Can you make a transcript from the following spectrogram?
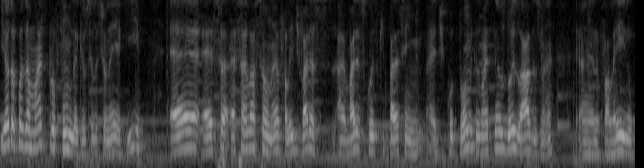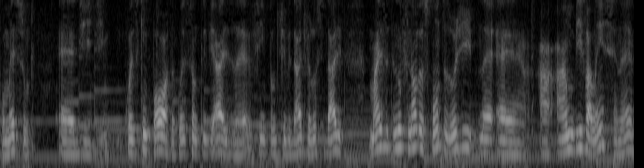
E outra coisa mais profunda que eu selecionei aqui é essa, essa relação, né? Eu falei de várias, várias coisas que parecem é, dicotômicas, mas tem os dois lados, né? É, eu falei no começo é, de, de, coisas que importam, coisas que são triviais, é, enfim, produtividade, velocidade, mas no final das contas, hoje, né, é, a, a, ambivalência, né,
